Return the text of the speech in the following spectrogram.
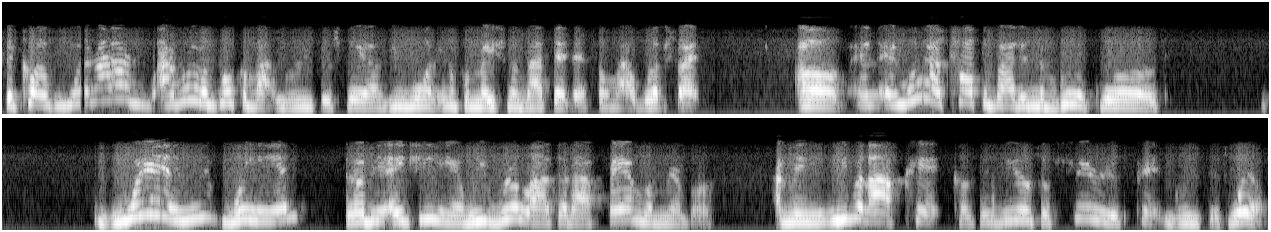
Because when I I wrote a book about grief as well, if you want information about that, that's on our website. Uh, and and what I talked about in the book was when when W H E N we realized that our family member, I mean even our pet, because it is a serious pet grief as well.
